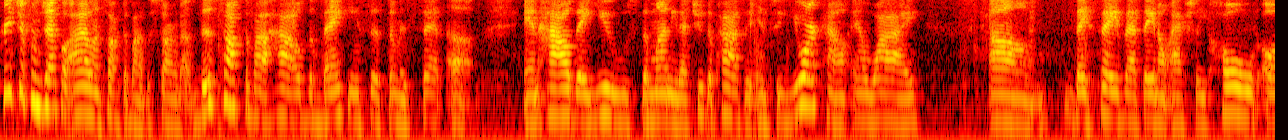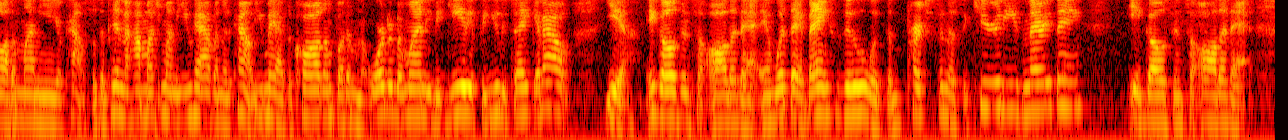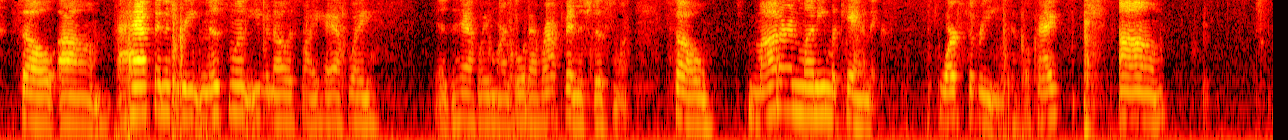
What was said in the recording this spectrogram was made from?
Creature from Jekyll Island talked about the startup. This talks about how the banking system is set up and how they use the money that you deposit into your account and why um, they say that they don't actually hold all the money in your account. So depending on how much money you have in an account, you may have to call them for them to order the money to get it for you to take it out. Yeah, it goes into all of that. And what that banks do with the purchasing of securities and everything, it goes into all of that. So um, I have finished reading this one, even though it's like halfway at the halfway mark whatever. I finished this one. So modern money mechanics worth the read. Okay. Um,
